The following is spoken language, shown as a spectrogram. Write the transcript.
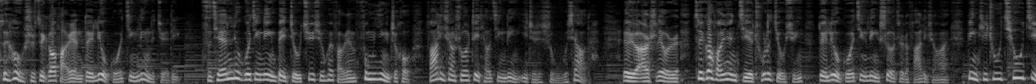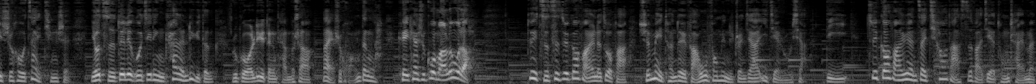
最后是最高法院对六国禁令的决定。此前，六国禁令被九区巡回法院封印之后，法理上说这条禁令一直是无效的。六月二十六日，最高法院解除了九巡对六国禁令设置的法理障碍，并提出秋季时候再听审，由此对六国禁令开了绿灯。如果绿灯谈不上，那也是黄灯了，可以开始过马路了。对此次最高法院的做法，选美团队法务方面的专家意见如下：第一，最高法院在敲打司法界同柴们。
